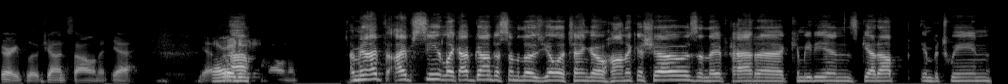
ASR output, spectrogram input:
very blue. John Solomon, yeah, yeah. All right. John Solomon. I mean, I've I've seen like I've gone to some of those Yo La Tengo Hanukkah shows, and they've had uh, comedians get up in between.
